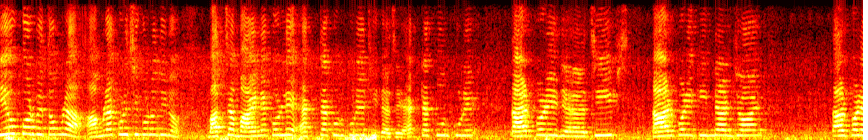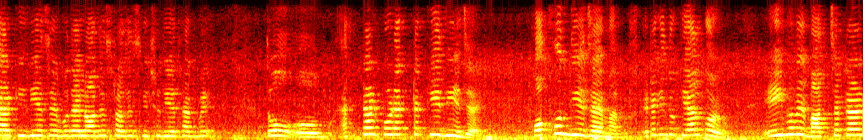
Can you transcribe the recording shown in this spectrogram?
কেউ করবে তোমরা? আমরা করেছি কোনোদিনও। বাচ্চা বায়না করলে একটা কুরকুরে ঠিক আছে, একটা কুরকুরে। তারপরে চিপস, তারপরে কিন্ডার জয় তারপরে আর কি দিয়েছে বোধহয় লজেস টজেস কিছু দিয়ে থাকবে। তো একটার পর একটা কে দিয়ে যায়? কখন দিয়ে যায় মানুষ? এটা কিন্তু খেয়াল করো, এইভাবে বাচ্চাটার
